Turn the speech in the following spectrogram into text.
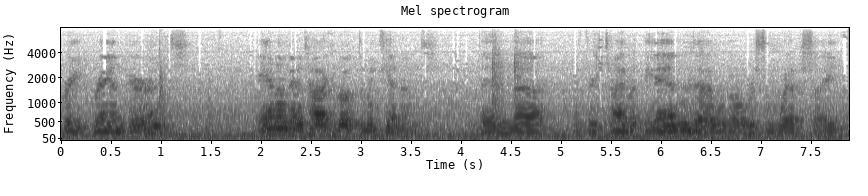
great grandparents. And I'm going to talk about the McKinnons. Then, uh, if there's time at the end, uh, we'll go over some websites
